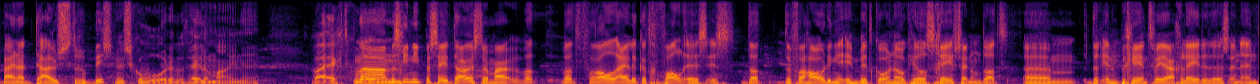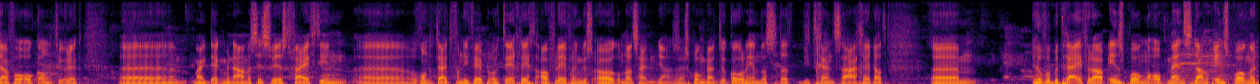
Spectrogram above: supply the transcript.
bijna duistere business geworden, dat hele minen. Waar echt gewoon... Nou, misschien niet per se duister, maar wat, wat vooral eigenlijk het geval is, is dat de verhoudingen in Bitcoin ook heel scheef zijn. Omdat ehm, er in het begin, twee jaar geleden dus, en, en daarvoor ook al natuurlijk, ehm, maar ik denk met name sinds 2015, eh, rond de tijd van die VPRO tegenlicht aflevering dus ook, omdat zij, ja, zij sprongen daar natuurlijk ook al in, omdat ze dat, die trend zagen, dat ehm, heel veel bedrijven daarop insprongen, of mensen daarop insprongen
